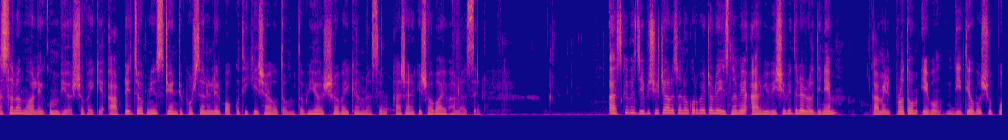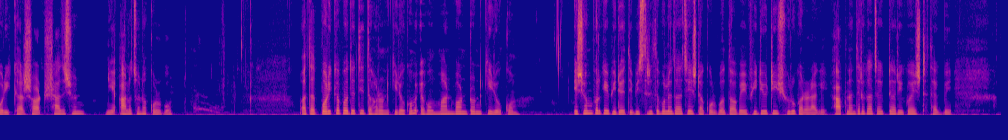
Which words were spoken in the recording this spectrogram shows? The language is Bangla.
আসসালামু আলাইকুম ভিউয়ার সবাইকে update job news twenty four চ্যানেলের পক্ষ থেকে স্বাগতম। তো ভিউয়ার সবাই কেমন আছেন? আশা রাখি সবাই ভালো আছেন। আজকে আমি যে বিষয়টি আলোচনা করব, এটা হলো ইসলামী আরবি বিশ্ববিদ্যালয়ের অধীনে কামিল প্রথম এবং দ্বিতীয় বর্ষ পরীক্ষার শর্ট সাজেশন নিয়ে আলোচনা করব। অর্থাৎ পরীক্ষা পদ্ধতির ধরন কীরকম এবং মানবন্টন কীরকম? এ সম্পর্কে ভিডিওতে বিস্তারিত বলে দেওয়ার চেষ্টা করব, তবে ভিডিওটি শুরু করার আগে আপনাদের কাছে একটা রিকোয়েস্ট থাকবে।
